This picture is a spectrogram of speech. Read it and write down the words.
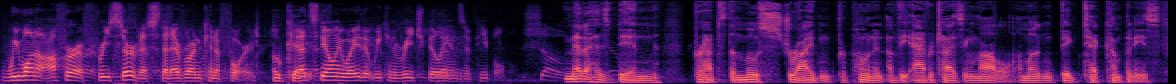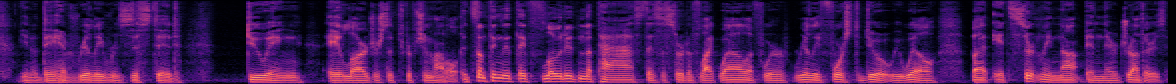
we want to offer a free service that everyone can afford. Okay. That's the only way that we can reach billions of people. Meta has been perhaps the most strident proponent of the advertising model among big tech companies. You know, they have really resisted doing a larger subscription model. It's something that they've floated in the past as a sort of like, well, if we're really forced to do it, we will. But it's certainly not been their druthers.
